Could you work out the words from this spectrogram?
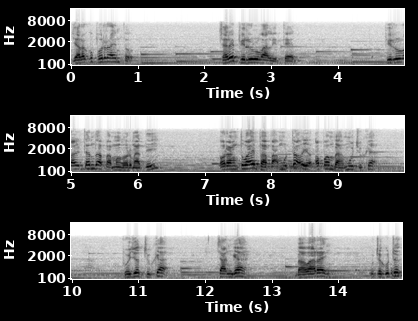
Ziarah kubur ra entuk. Jare birul waliden. Birul waliden itu apa? Menghormati orang tua bapakmu tok ya apa mbahmu juga. Buyut juga. Canggah. Mbah Wareng. Udeg-udeg.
